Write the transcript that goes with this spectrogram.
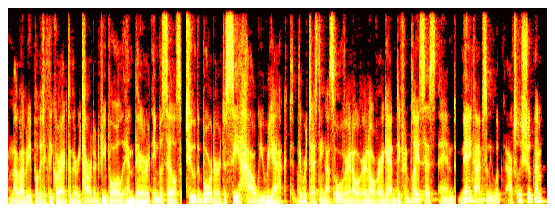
I'm not going to be politically correct, their retarded people and their imbeciles to the border to see how we react. They were testing us over and over and over again, different places. And many times we would actually shoot them,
